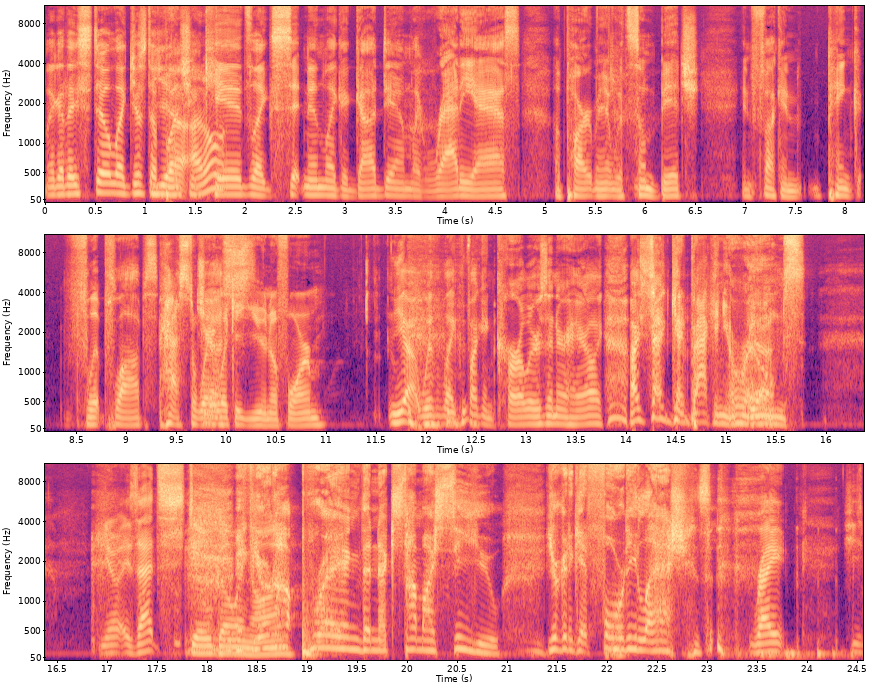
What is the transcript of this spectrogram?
Like, are they still like just a Yeah, bunch I of don't- kids like sitting in like a goddamn like ratty ass apartment with some bitch in fucking pink flip flops? Has to wear like a uniform. Yeah, with like fucking curlers in her hair. Like, I said, get back in your rooms. You know, is that still going on? if you're on? not praying the next time I see you, you're gonna get 40 lashes. right? She's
